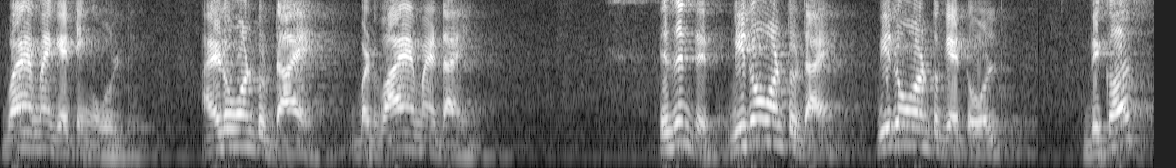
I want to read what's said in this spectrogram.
Why am I getting old? I don't want to die, but why am I dying? Isn't it? We don't want to die. We don't want to get old because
